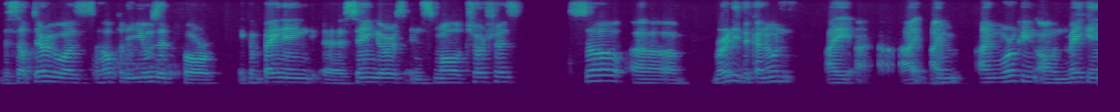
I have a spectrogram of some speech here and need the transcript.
the Salterio was hopefully used for accompanying uh, singers in small churches. So uh, really, the Qanun, I, I, I'm, I'm working on making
